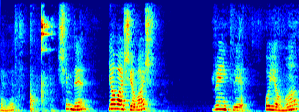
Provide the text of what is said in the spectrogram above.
Evet. Şimdi yavaş yavaş renkli boyamı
